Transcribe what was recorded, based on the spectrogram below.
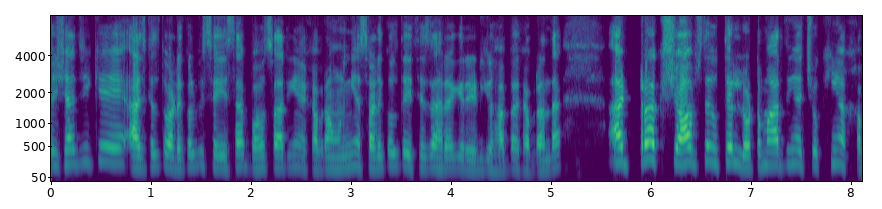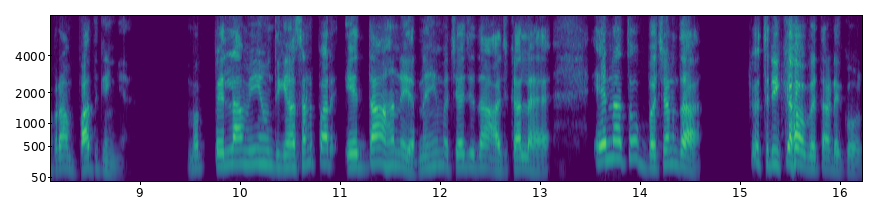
ਇਸ਼ਾ ਜੀ ਕਿ ਅੱਜਕੱਲ ਤੁਹਾਡੇ ਕੋਲ ਵੀ ਸਹੀ ਸਾਹਿਬ ਬਹੁਤ ਸਾਰੀਆਂ ਖਬਰਾਂ ਹੋਣਗੀਆਂ। ਸਾਡੇ ਕੋਲ ਤੇ ਇੱਥੇ ਜ਼ਾਹਰ ਹੈ ਕਿ ਰੇਡੀਓ ਹੱਬ ਹੈ ਖਬਰਾਂ ਦਾ। ਆ ਟਰੱਕ ਸ਼ਾਪਸ ਦੇ ਉੱਤੇ ਲੁੱਟਮਾਰ ਦੀਆਂ ਚੁੱਕੀਆਂ ਖਬਰਾਂ ਵੱਧ ਗਈਆਂ। ਮ ਪਹਿਲਾਂ ਵੀ ਹੁੰਦੀਆਂ ਸਨ ਪਰ ਇਦਾਂ ਹਨੇਰ ਨਹੀਂ ਮਚਿਆ ਜਿੱਦਾਂ ਅੱਜਕੱਲ ਹੈ। ਇਹਨਾਂ ਤੋਂ ਬਚਣ ਦਾ ਕੋਈ ਤਰੀਕਾ ਹੋਵੇ ਤੁਹਾਡੇ ਕੋਲ?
